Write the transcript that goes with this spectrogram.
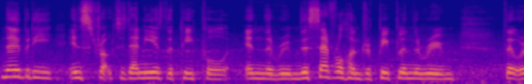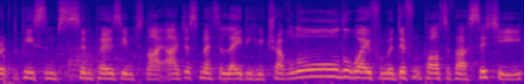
nobody instructed any of the people in the room. There's several hundred people in the room that were at the Peace Symposium tonight. I just met a lady who travelled all the way from a different part of our city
